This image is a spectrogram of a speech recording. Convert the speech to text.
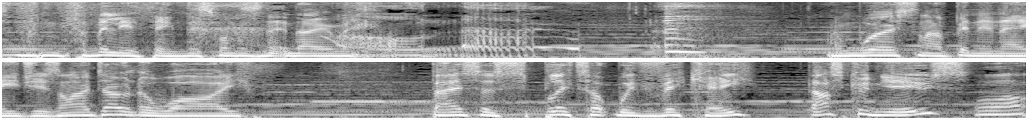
It's a familiar theme, this one, isn't it, Naomi? Oh no. I'm worse than I've been in ages, and I don't know why. Bez has split up with Vicky. That's good news. Well,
